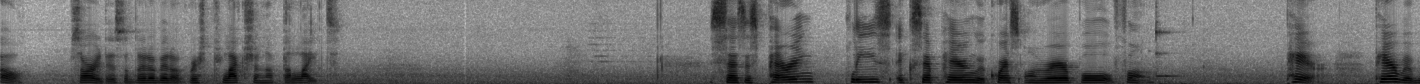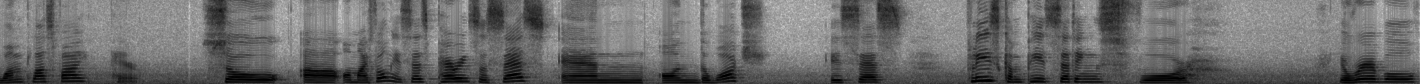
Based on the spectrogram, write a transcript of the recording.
oh, Sorry, there's a little bit of reflection of the light. It says it's pairing. Please accept pairing requests on wearable phone. Pair. Pair with OnePlus 5. Pair. So uh, on my phone it says pairing success and on the watch it says please complete settings for your wearable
